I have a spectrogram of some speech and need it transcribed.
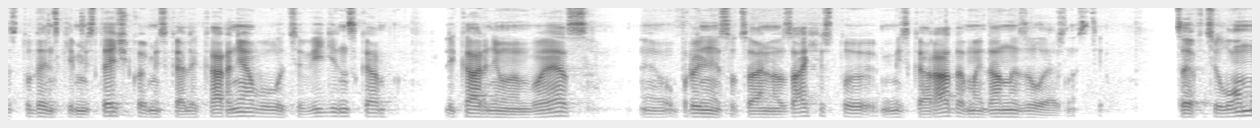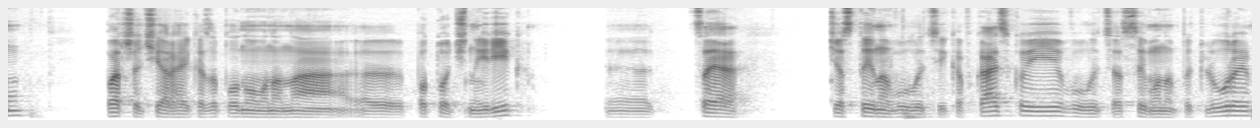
студентське містечко, міська лікарня, вулиця Відінська, лікарня МВС, е, управління соціального захисту, міська рада, Майдан Незалежності. Це в цілому. Перша черга, яка запланована на е, поточний рік, е, це частина вулиці Кавказької, вулиця Симона Петлюри,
